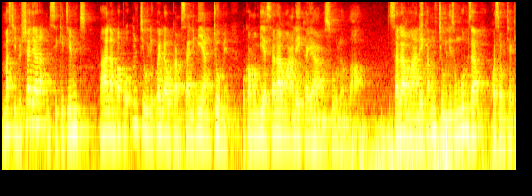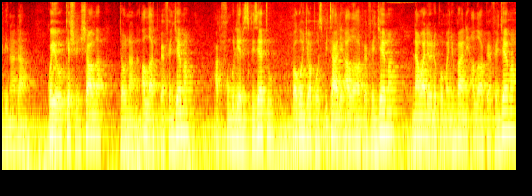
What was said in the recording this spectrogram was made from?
masjidu shajara msikiti mti. Pahala ambapo mti ulikwenda ukamsalimia mtume ukamwambia salamu alaika ya Rasulullah, salamu alaika mti ulizungumza kwa sauti ya kibinadamu. Kwa hiyo kesho inshallah tutaonana. Allah atupe afya njema, atufungulie riziki zetu. Wagonjwa wapo hospitali, Allah awape afya njema, na wale waliopo manyumbani, Allah awape afya njema.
